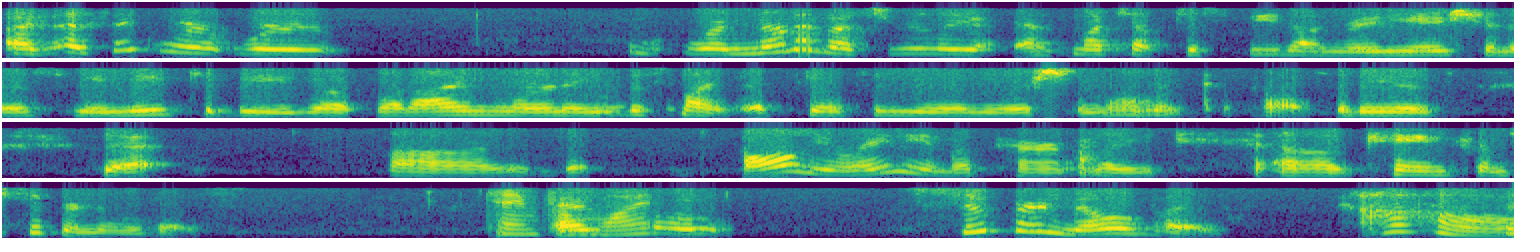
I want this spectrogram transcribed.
I, I think we're we're we're none of us really as much up to speed on radiation as we need to be. What what I'm learning, this might appeal to you in your shamanic capacity, is that uh, that all uranium apparently uh, came from supernovas. Came from and what? So supernovas. oh,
